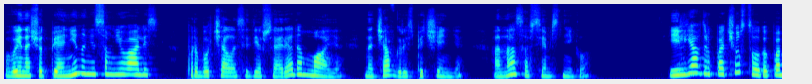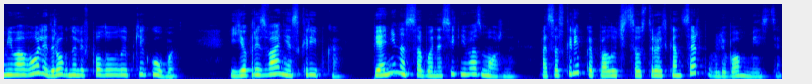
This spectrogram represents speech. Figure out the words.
«Вы насчет пианино не сомневались?» – пробурчала сидевшая рядом Майя, начав грызть печенье. Она совсем сникла. И Илья вдруг почувствовал, как помимо воли дрогнули в полуулыбке губы. Ее призвание – скрипка. Пианино с собой носить невозможно, а со скрипкой получится устроить концерт в любом месте.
